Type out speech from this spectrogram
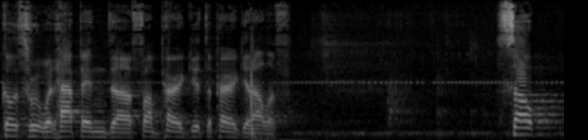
go through what happened uh, from Paragit to Paragit Aleph. So,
